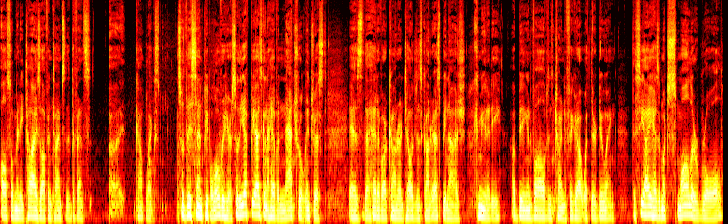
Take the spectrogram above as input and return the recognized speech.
also many ties, oftentimes, to the defense uh, complex. So they send people over here. So the FBI is going to have a natural interest as the head of our counterintelligence, counterespionage community of being involved in trying to figure out what they're doing. The CIA has a much smaller role,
